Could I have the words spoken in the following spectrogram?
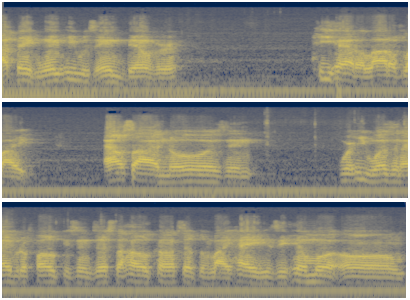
I think when he was in Denver, he had a lot of like outside noise and where he wasn't able to focus and just the whole concept of like, hey, is it him or um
